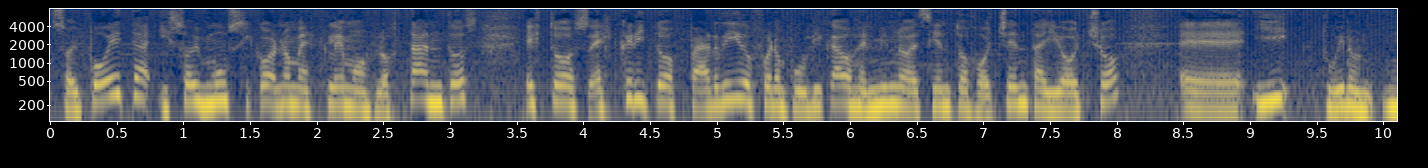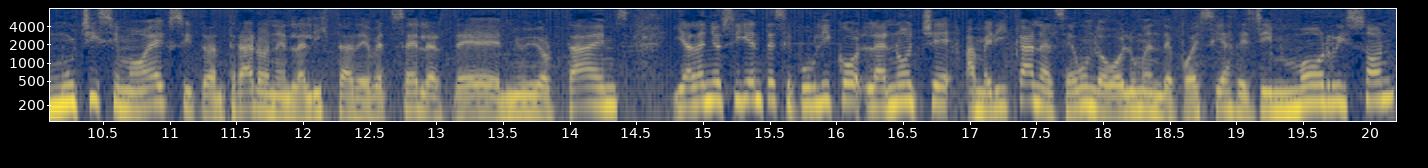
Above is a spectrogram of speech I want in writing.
soy poeta y soy músico, no mezclemos los tantos. Estos escritos perdidos fueron publicados en 1988 eh, y tuvieron muchísimo éxito, entraron en la lista de bestsellers de New York Times y al año siguiente se publicó La Noche Americana, el segundo volumen de poesías de Jim Morrison.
